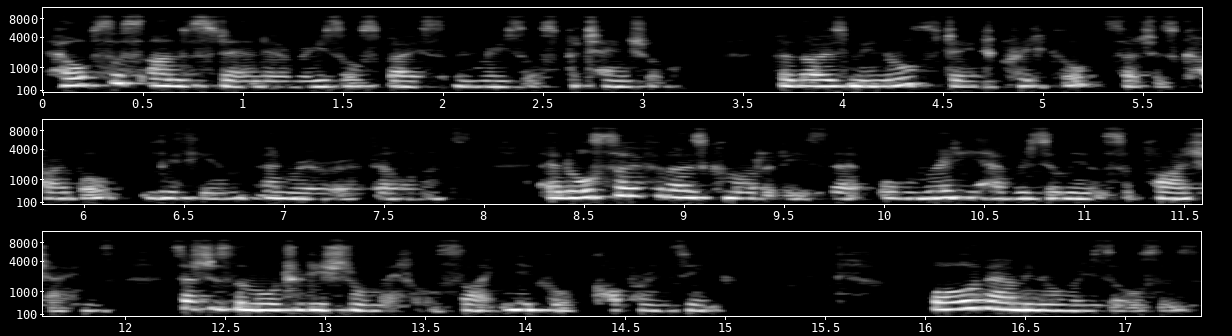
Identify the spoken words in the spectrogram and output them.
helps us understand our resource base and resource potential for those minerals deemed critical, such as cobalt, lithium, and rare earth elements, and also for those commodities that already have resilient supply chains, such as the more traditional metals like nickel, copper, and zinc. All of our mineral resources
